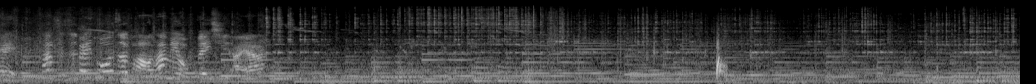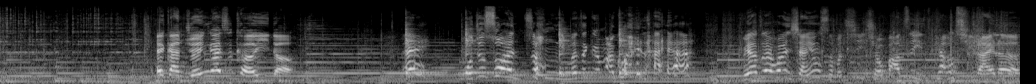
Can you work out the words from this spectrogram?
哎，它只是被拖着跑，它没有飞起来啊。哎，感觉应该是可以的。哎，我就说很重，你们在干嘛？快来啊！不要再幻想用什么气球把自己飘起来了。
